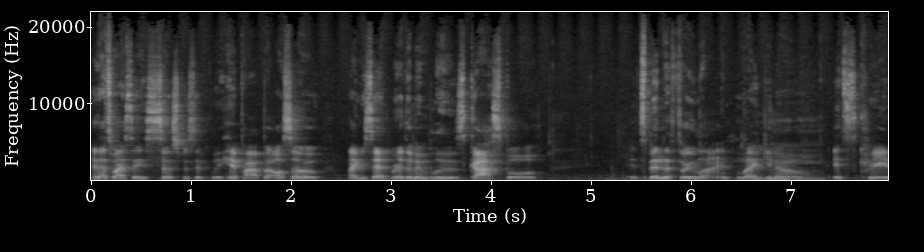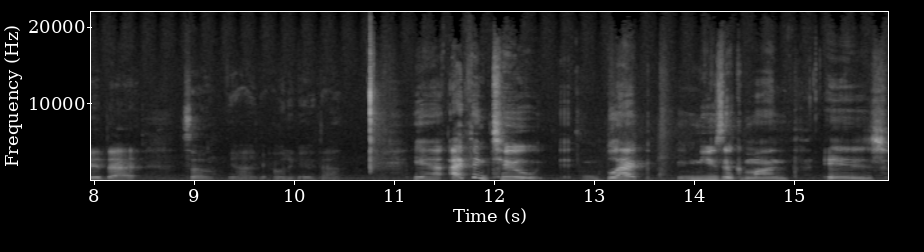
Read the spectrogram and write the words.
and that's why I say so specifically hip hop, but also like you said, rhythm and blues, gospel. It's been the through line, like you know, Mm-hmm. it's created that. So yeah, I, I would agree with that. Yeah, I think too, Black Music Month is.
